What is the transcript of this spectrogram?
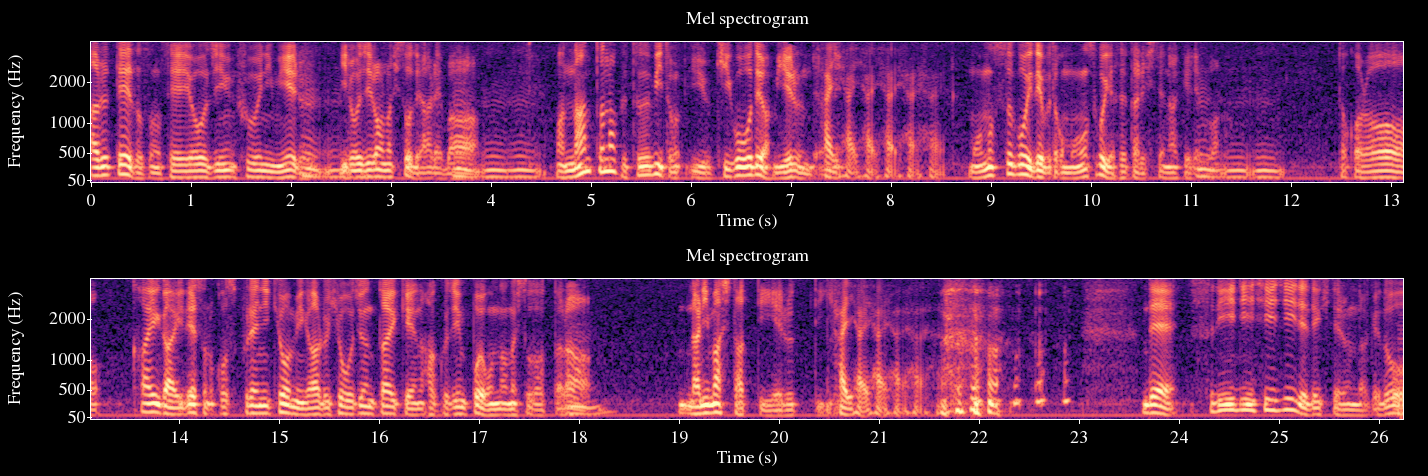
ある程度その西洋人風に見えるうんうん。色白の人であれば、うんうんうんまあ、なんとなく 2B という記号では見えるんだよね、はいはいはいはいはいはい。ものすごいデブとかものすごい痩せたりしてなければ、うんうん。だから海外でそのコスプレに興味がある標準体型の白人っぽい女の人だったうん。ら、なりましたって言えるっていう、はいはいはいはいはい。で 3DCG でできてるんだけど、う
